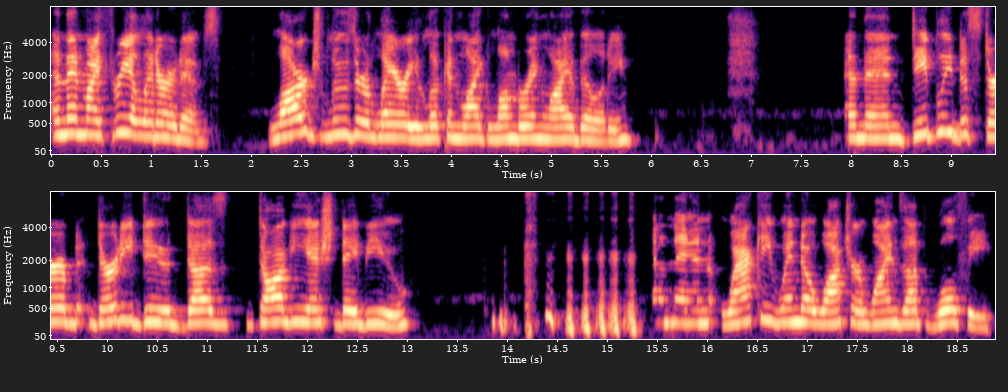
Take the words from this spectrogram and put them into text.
And then my three alliteratives large loser Larry looking like lumbering liability. And then deeply disturbed dirty dude does doggy ish debut. And then wacky window watcher winds up wolfy.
